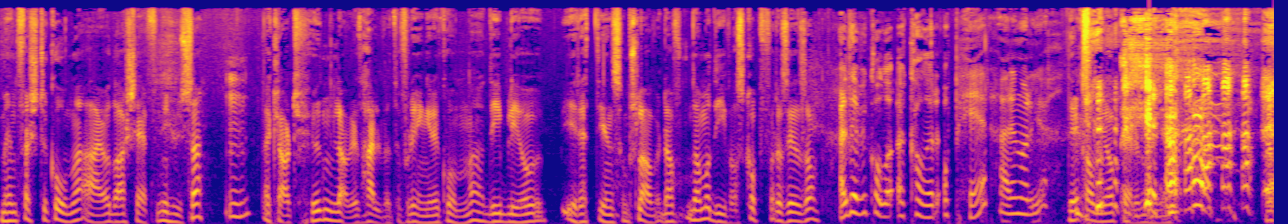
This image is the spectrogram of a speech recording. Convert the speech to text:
Men første kone er jo da sjefen i huset. Mm. Det er klart hun lager et helvete for de yngre konene. De blir jo rett inn som slaver. Da, da må de vaske opp, for å si det sånn. Er det det vi kaller, kaller au pair her i Norge? Det kaller vi au pair i Norge. Ja,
